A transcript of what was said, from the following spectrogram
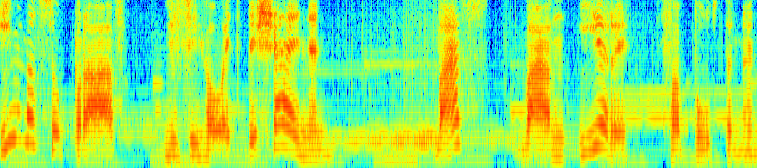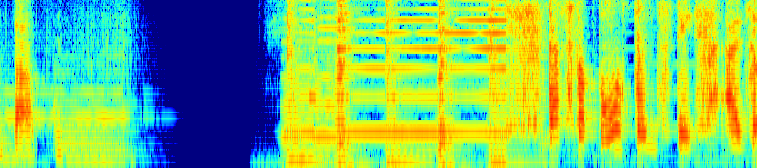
immer so brav, wie sie heute scheinen. Was waren ihre verbotenen Taten? Verbotenste. Also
